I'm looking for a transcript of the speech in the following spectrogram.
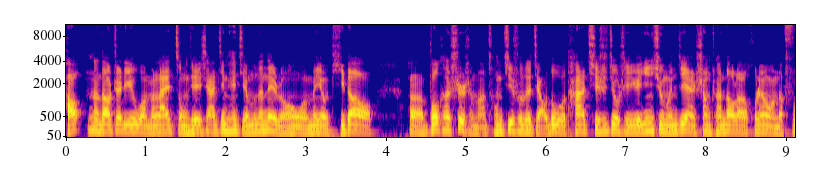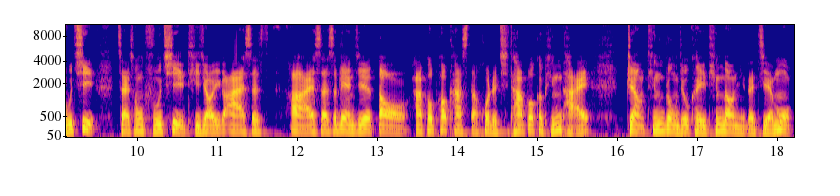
好，那到这里我们来总结一下今天节目的内容。我们有提到，呃，播客是什么？从技术的角度，它其实就是一个音讯文件上传到了互联网的服务器，再从服务器提交一个 RSS RSS 链接到 Apple Podcast 或者其他播客平台，这样听众就可以听到你的节目。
